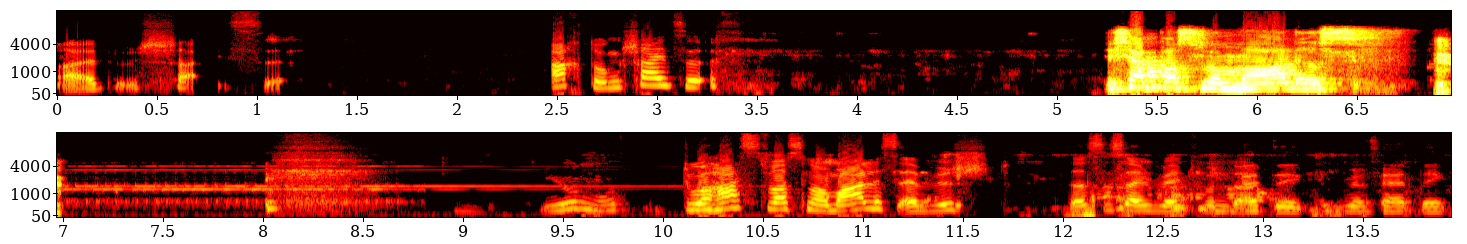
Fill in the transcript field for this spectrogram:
ah, du Scheiße. Achtung, Scheiße. Ich hab was Normales. Junge. Du hast was Normales erwischt. Das ist ein Weltwunder. Fertig, ich bin fertig.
